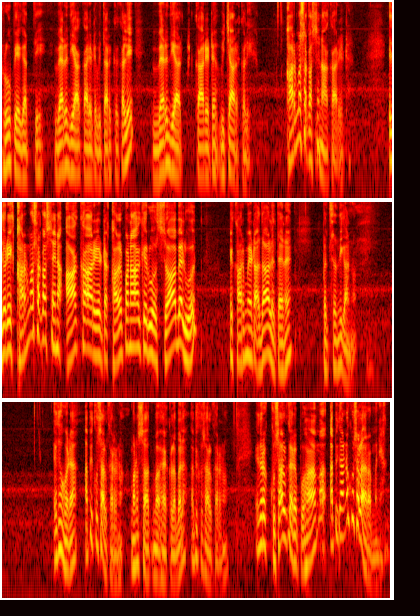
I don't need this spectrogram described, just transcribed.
රූපය ගත්තේ වැරදි ආකාරයට විතර්ක කළේ, වැරදි ආකාරයට ਵਿਚාර කළේ. කර්ම සකස් වෙන ආකාරයට. ඒතකොට මේ කර්ම සකස් වෙන ආකාරයට කල්පනා කෙරුවොත් ස්වා බැලුවොත් ඒ කර්මයට අදාළ තැන ප්‍රතිසන්දි ගන්නවා. එතකොට අපි කුසල් කරනවා. මනුස්සාත්ම භාවයක් ලැබලා අපි කුසල් කරනවා. එතකොට කුසල් කරපුවාම අපි ගන්න කුසල ආරම්මණයක්.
